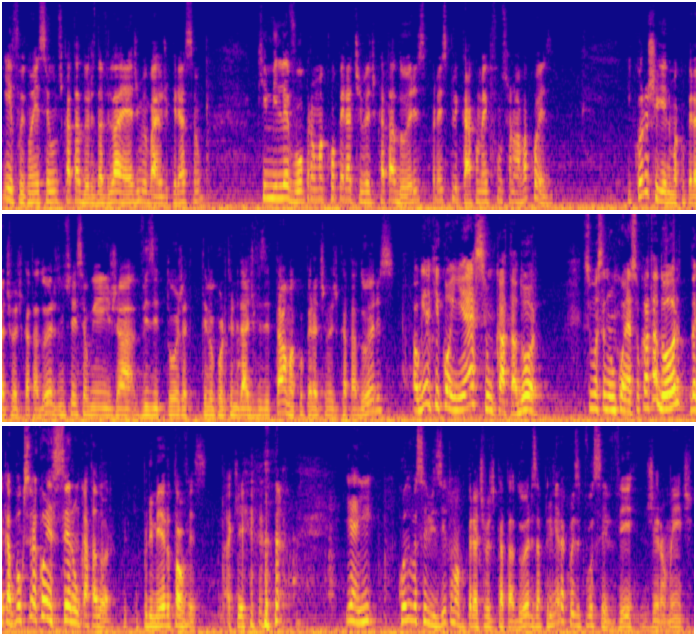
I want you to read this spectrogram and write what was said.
E aí fui conhecer um dos catadores da Vila Ed, meu bairro de criação, que me levou para uma cooperativa de catadores para explicar como é que funcionava a coisa. E quando eu cheguei numa cooperativa de catadores, não sei se alguém já visitou, já teve a oportunidade de visitar uma cooperativa de catadores. Alguém aqui conhece um catador? Se você não conhece o catador, daqui a pouco você vai conhecer um catador. O primeiro, talvez. Aqui. E aí, quando você visita uma cooperativa de catadores, a primeira coisa que você vê, geralmente,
